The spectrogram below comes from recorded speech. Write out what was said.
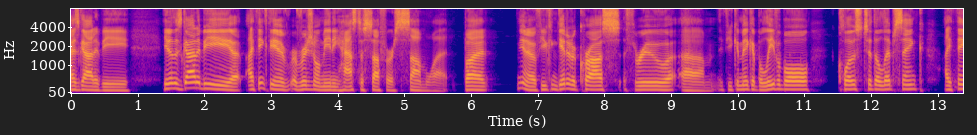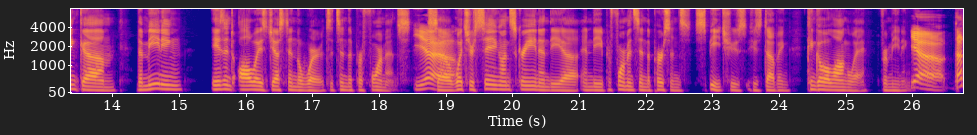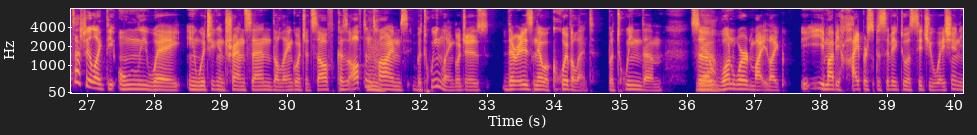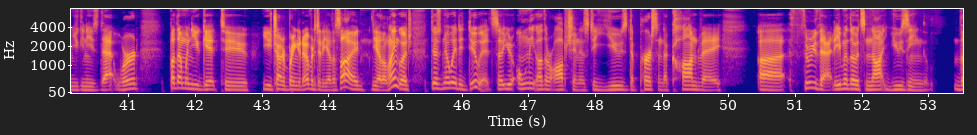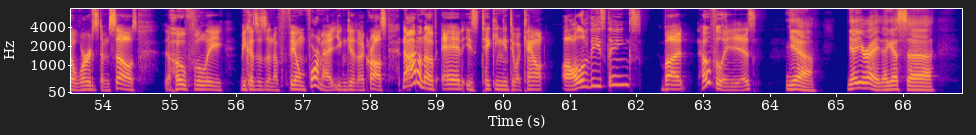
has got to be. You know, there's got to be. Uh, I think the original meaning has to suffer somewhat, but you know, if you can get it across through, um, if you can make it believable, close to the lip sync, I think um, the meaning isn't always just in the words; it's in the performance. Yeah. So what you're seeing on screen and the uh, and the performance in the person's speech, who's who's dubbing, can go a long way. For meaning. Yeah, that's actually like the only way in which you can transcend the language itself. Because oftentimes between languages, there is no equivalent between them. So Yeah. one word might like it it might be hyper specific to a situation, and you can use that word. But then when you get to you try to bring it over to the other side, the other language, there's no way to do it. So your only other option is to use the person to convey uh, through that, even though it's not using the words themselves. Hopefully, because it's in a film format, you can get it across. Now, I don't know if Ed is taking into account all of these things, but hopefully he is. Yeah. Yeah, you're right. I guess uh,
